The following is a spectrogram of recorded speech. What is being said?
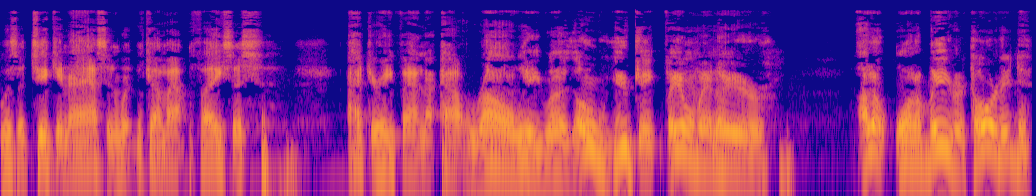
was a chicken ass and wouldn't come out and face us after he found out how wrong he was. Oh, you can't film in here. I don't want to be recorded.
